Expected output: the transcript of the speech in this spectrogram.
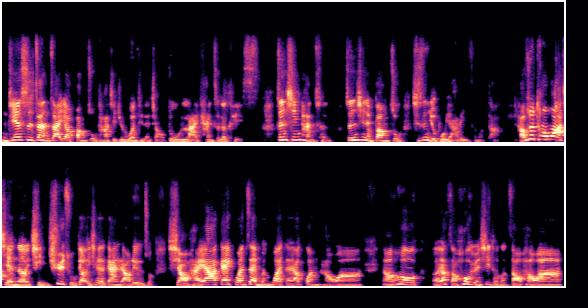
你今天是站在要帮助他解决问题的角度来谈这个 case，真心坦诚，真心的帮助，其实你就不会压力这么大。好，所以通话前呢，请去除掉一切的干扰，例如说小孩啊，该关在门外的要关好啊，然后呃要找后援系统的找好啊。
